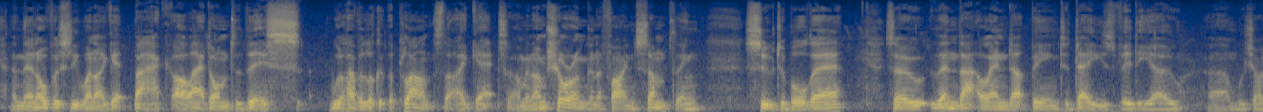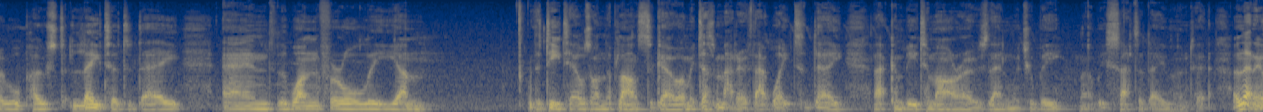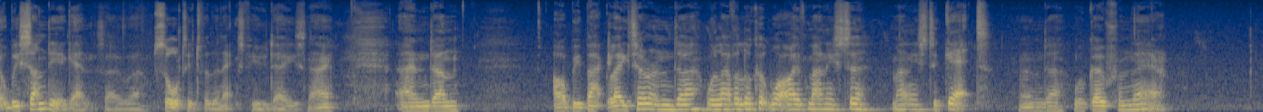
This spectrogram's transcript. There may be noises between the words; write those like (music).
And then obviously when I get back, I'll add on to this. We'll have a look at the plants that I get. I mean, I'm sure I'm going to find something suitable there. So then that'll end up being today's video, um, which I will post later today, and the one for all the um, the details on the plants to go. I mean, it doesn't matter if that waits a day. That can be tomorrow's then, which will be that'll be Saturday, won't it? And then it'll be Sunday again. So uh, sorted for the next few days now, and um, I'll be back later, and uh, we'll have a look at what I've managed to managed to get, and uh, we'll go from there.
